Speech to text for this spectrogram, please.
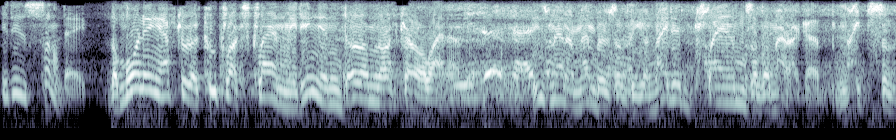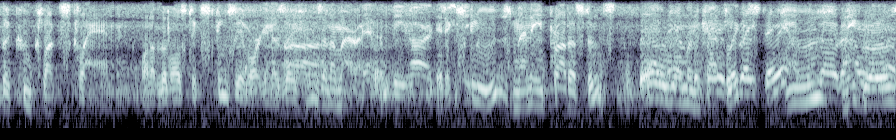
It is Sunday, the morning after a Ku Klux Klan meeting in Durham, North Carolina. These men are members of the United Klans of America, Knights of the Ku Klux Klan, one of the most exclusive organizations in America. It excludes many Protestants, all Roman Catholics, Jews, Negroes,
